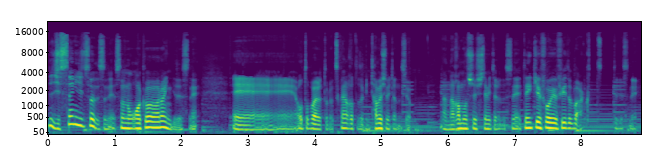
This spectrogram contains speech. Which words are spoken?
で、実際に実はですね、そのアクアラインでですね、えー、オートパイロットが使えなかった時に試してみたんですよ。長持ししてみたらですね、Thank you for your feedback っつってですね、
